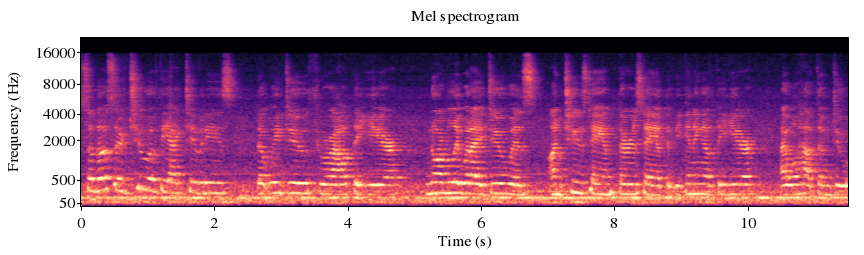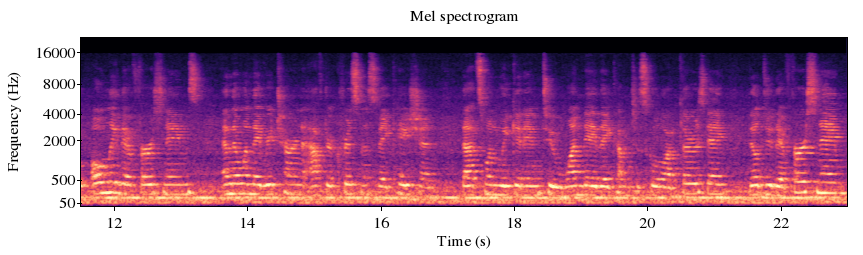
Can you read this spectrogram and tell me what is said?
So those are two of the activities that we do throughout the year. Normally what I do is on Tuesday and Thursday at the beginning of the year, I will have them do only their first names and then when they return after Christmas vacation, that's when we get into one day they come to school on Thursday, they'll do their first name.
